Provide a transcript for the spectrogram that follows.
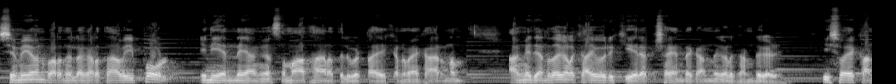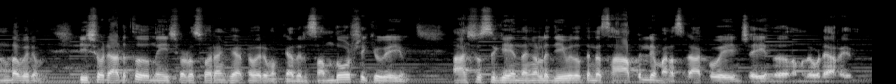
ഷിമിയോൻ പറഞ്ഞില്ല കർത്താവ് ഇപ്പോൾ ഇനി എന്നെ അങ്ങ് സമാധാനത്തിൽ വിട്ടയക്കണമേ. കാരണം അങ്ങ് ജനതകൾക്കായി ഒരുക്കിയ രക്ഷ എന്റെ കണ്ണുകൾ കണ്ടു കഴിഞ്ഞു. ഈശോയെ കണ്ടവരും ഈശോയുടെ അടുത്ത് നിന്ന് ഈശോയുടെ സ്വരം കേട്ടവരും ഒക്കെ അതിൽ സന്തോഷിക്കുകയും ആശ്വസിക്കുകയും നിങ്ങളുടെ ജീവിതത്തിന്റെ സാഫല്യം മനസ്സിലാക്കുകയും ചെയ്യുന്നത് നമ്മളിവിടെ അറിയുന്നു.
